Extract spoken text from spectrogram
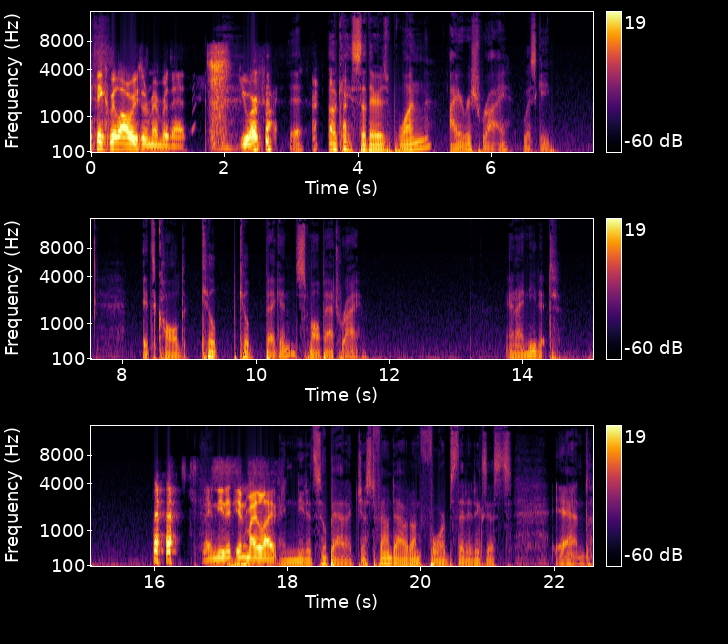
think we'll always remember that. You are fine. Okay, so there's one Irish rye whiskey. It's called Kil Kilbeggan Small Batch Rye. And I need it. I need it in my life. I need it so bad. I just found out on Forbes that it exists, and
